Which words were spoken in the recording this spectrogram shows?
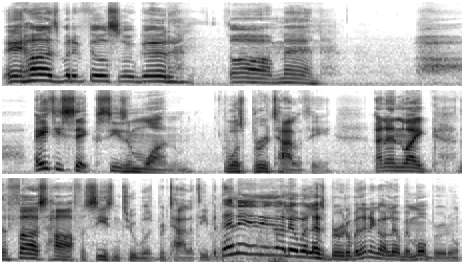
It hurts, but it feels so good. Oh, man. 86 season 1 was brutality. And then, like, the first half of season 2 was brutality. But then it got a little bit less brutal, but then it got a little bit more brutal.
